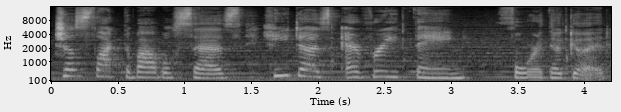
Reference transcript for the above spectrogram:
just like the Bible says, He does everything for the good.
